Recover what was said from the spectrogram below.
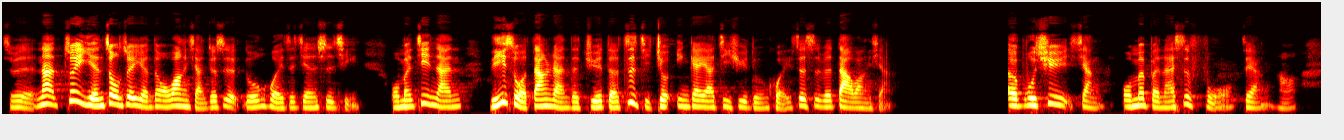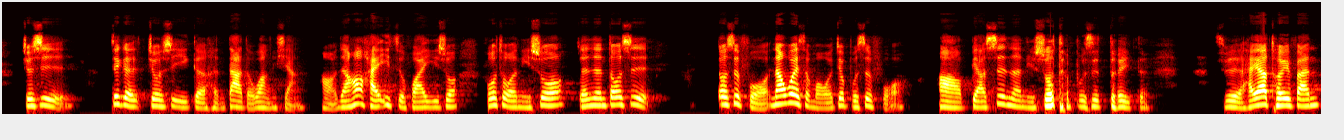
是不是？那最严重、最严重的妄想就是轮回这件事情。我们竟然理所当然的觉得自己就应该要继续轮回，这是不是大妄想？而不去想我们本来是佛这样哈。就是这个，就是一个很大的妄想，好，然后还一直怀疑说，佛陀，你说人人都是都是佛，那为什么我就不是佛？啊，表示呢，你说的不是对的，是不是？还要推翻，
